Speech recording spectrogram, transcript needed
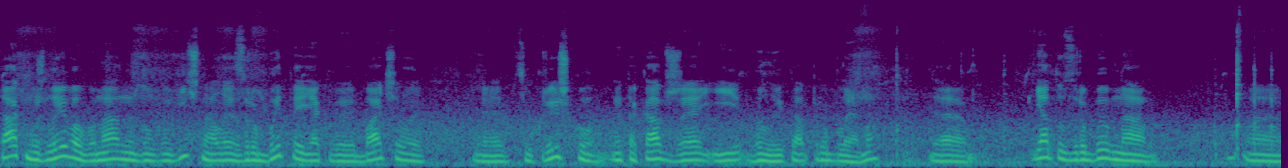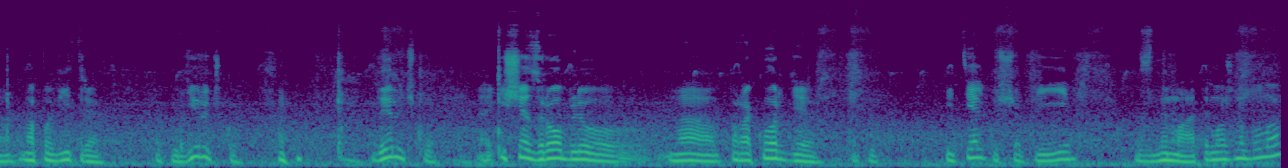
Так, можливо, вона недовговічна, але зробити, як ви бачили, е, цю кришку не така вже і велика проблема. Е, Я тут зробив на, е, на повітря таку дірочку, дирочку. І ще зроблю на паракорді таку петельку, щоб її знімати можна було.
